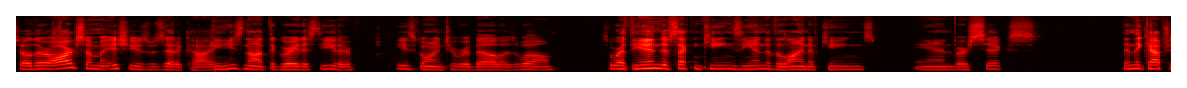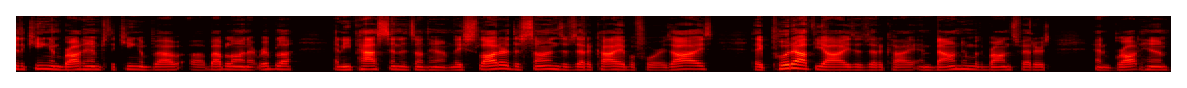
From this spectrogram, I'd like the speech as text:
So there are some issues with Zedekiah. He's not the greatest either. He's going to rebel as well. So we're at the end of Second Kings, the end of the line of kings, and verse 6. Then they captured the king and brought him to the king of uh, Babylon at Riblah, and he passed sentence on him. They slaughtered the sons of Zedekiah before his eyes. They put out the eyes of Zedekiah and bound him with bronze fetters and brought him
